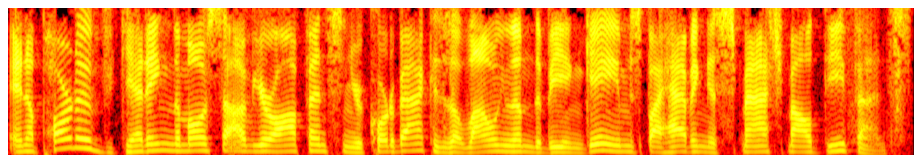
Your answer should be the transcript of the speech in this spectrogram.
And a part of getting the most out of your offense and your quarterback is allowing them to be in games by having a smash mouth defense,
